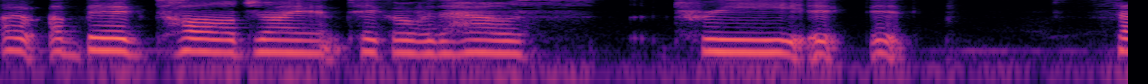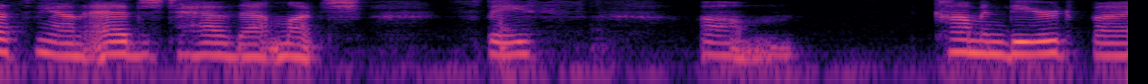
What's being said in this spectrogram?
a, a, big, tall, giant take over the house tree. It, it sets me on edge to have that much space um, commandeered by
